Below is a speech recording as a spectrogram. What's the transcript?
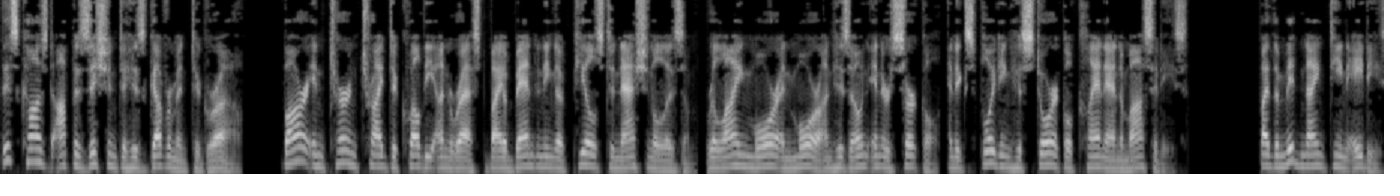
This caused opposition to his government to grow. Barre in turn tried to quell the unrest by abandoning appeals to nationalism, relying more and more on his own inner circle, and exploiting historical clan animosities. By the mid-1980s,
